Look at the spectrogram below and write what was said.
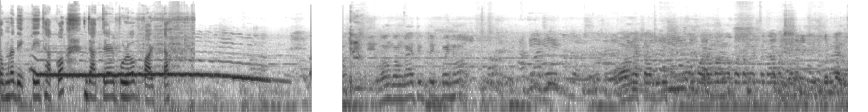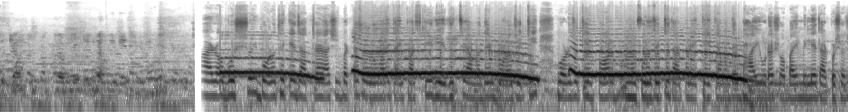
তোমরা দেখতেই থাকো যাত্রার পুরো পার্টটা আর অবশ্যই বড় থেকে যাত্রার আশীর্বাদটা শুরু হয়, তাই ফার্স্টেই দিয়ে দিচ্ছে আমাদের বড় জেঠি। বড় জেঠির পর ফুল জেঠি, তারপর একে একে আমাদের ভাই, ওরা সবাই মিলে, তারপর সজ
